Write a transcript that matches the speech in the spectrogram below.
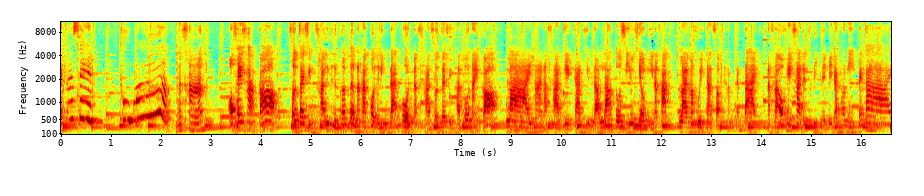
350 ถูกมากนะคะ โอเคค่ะ ก็สนใจสินค้าอื่นๆเพิ่มเติมนะคะ กดลิงก์ด้านบนนะคะ สนใจสินค้าตัวไหนก็ไลน์มานะคะเกตการพิมพ์ด้านล่างตัวสีเขียวๆนี้นะคะไลน์มาคุยการสอบถามกันได้นะคะ โอเคค่ะ เดี๋ยวคลิปในไปกันเท่านี้ บ๊ายบาย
